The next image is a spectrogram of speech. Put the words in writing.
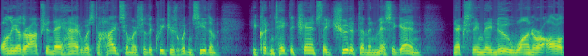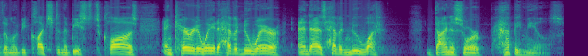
Only other option they had was to hide somewhere so the creatures wouldn't see them. He couldn't take the chance they'd shoot at them and miss again. Next thing they knew, one or all of them would be clutched in the beast's claws and carried away to heaven knew where, and as heaven knew what. Dinosaur happy meals.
